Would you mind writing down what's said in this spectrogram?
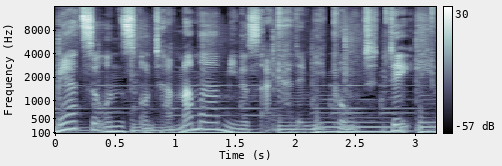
Mehr zu uns unter mama-akademie.de.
